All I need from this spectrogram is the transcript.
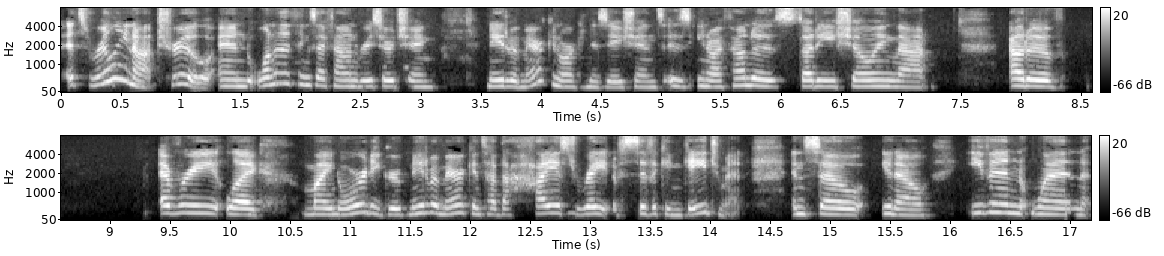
it's really not true and one of the things i found researching native american organizations is you know i found a study showing that out of every like minority group native americans have the highest rate of civic engagement and so you know even when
